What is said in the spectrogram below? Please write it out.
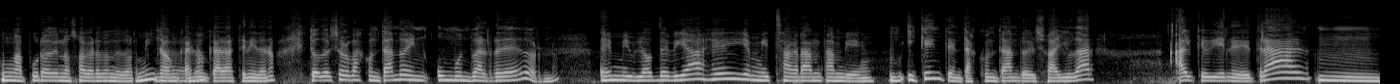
un apuro de no saber dónde dormir. Nunca, nunca lo has tenido, ¿no? Todo eso lo vas contando en un mundo alrededor, ¿no? En mi blog de viajes y en mi Instagram también. ¿Y qué intentas contando eso? ¿Ayudar al que viene detrás? Mm,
